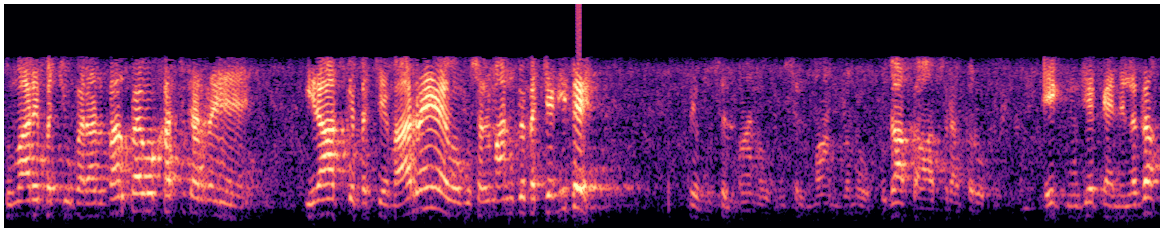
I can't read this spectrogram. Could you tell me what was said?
تمہارے بچوں پر اربا روپئے وہ خرچ کر رہے ہیں۔ عراق کے بچے مار رہے ہیں، وہ مسلمانوں کے بچے نہیں تھے۔ مسلمان ہو مسلمان بنو، خدا کا آسرا کرو۔ ایک مجھے کہنے لگا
